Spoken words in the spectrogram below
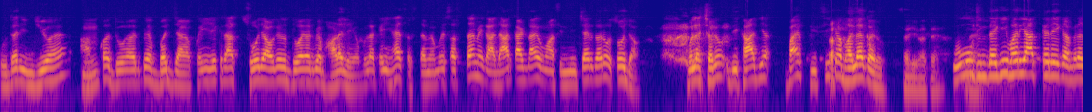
उधर एनजीओ है आपका दो हज़ार रुपया बच जाएगा कहीं एक रात सो जाओगे तो दो हज़ार रुपया भाड़ा लेगा। बोला कहीं है सस्ता में? हमने सस्ता में आधार कार्ड लाए वहाँ सिग्नेचर करो सो जाओ। बोला चलो दिखा दिया। भाई किसी का भला करो। सही बात है। वो ज़िंदगी भर याद करेगा मेरा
